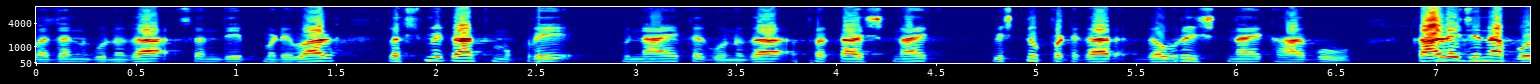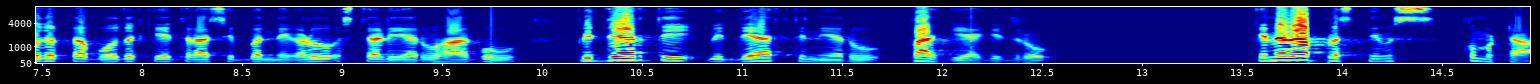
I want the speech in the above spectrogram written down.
ಮದನ್ ಗುನಗ, ಸಂದೀಪ್ ಮಡಿವಾಳ್, ಲಕ್ಷ್ಮೀಕಾಂತ್ ಮುಕ್ರಿ, ವಿನಾಯಕ ಗುನಗ, ಪ್ರಕಾಶ್ ನಾಯ್ಕ್, ವಿಷ್ಣು ಪಟ್ಗಾರ್, ಗೌರೀಶ್ ನಾಯ್ಕ್ ಹಾಗೂ ಕಾಲೇಜಿನ ಬೋಧಕ ಬೋಧಕೇತರ ಸಿಬ್ಬಂದಿಗಳು, ಸ್ಥಳೀಯರು ಹಾಗೂ ವಿದ್ಯಾರ್ಥಿ ವಿದ್ಯಾರ್ಥಿನಿಯರು ಭಾಗಿಯಾಗಿದ್ದರು. Canara plus news Kumta.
